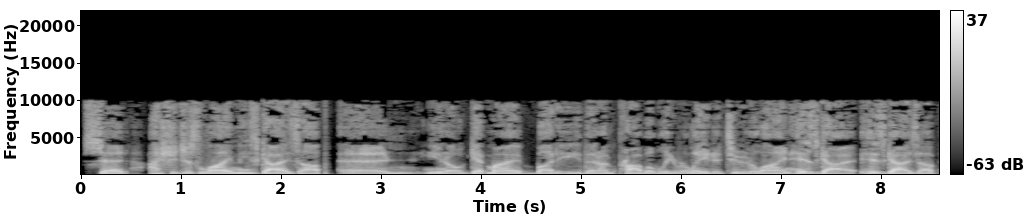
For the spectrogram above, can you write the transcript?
said, I should just line these guys up and, you know, get my buddy that I'm probably related to to line his guy, his guys up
